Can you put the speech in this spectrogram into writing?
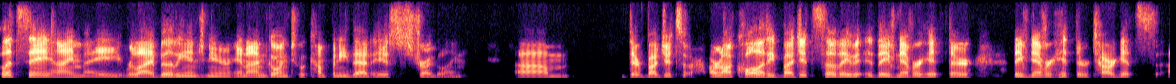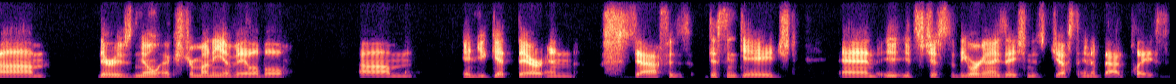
let's say I'm a reliability engineer and I'm going to a company that is struggling. Um, their budgets are, are, not quality budgets, so they've they've never hit their they've never hit their targets. Um, there is no extra money available um, and you get there and staff is disengaged and it, it's just the organization is just in a bad place.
